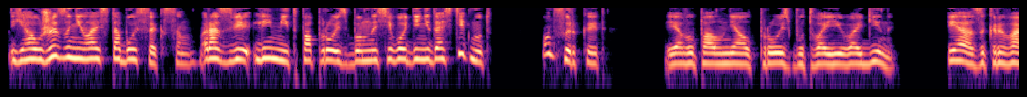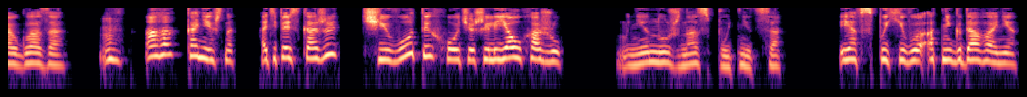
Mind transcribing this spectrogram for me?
Я уже занялась с тобой сексом. Разве лимит по просьбам на сегодня не достигнут? Он фыркает. Я выполнял просьбу твоей вагины. Я закрываю глаза. Ага, конечно. А теперь скажи, чего ты хочешь, или я ухожу. Мне нужна спутница. Я вспыхиваю от негодования.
